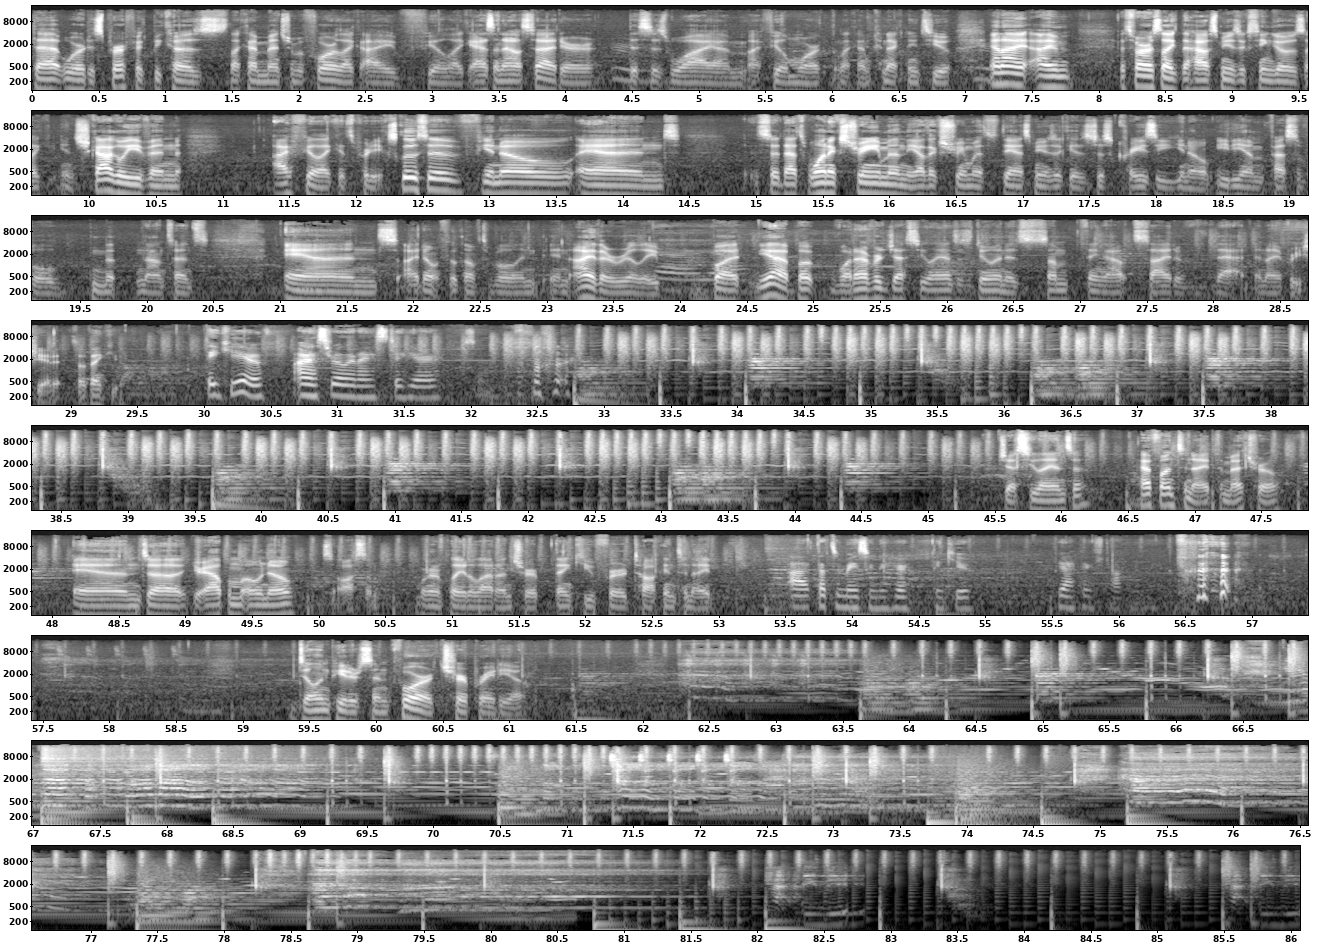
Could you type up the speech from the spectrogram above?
that word is perfect because, like I mentioned before, like I feel like as an outsider, mm. this is why I'm. I feel more like I'm connecting to you. Mm. And I, I'm, as far as like the house music scene goes, like in Chicago even, I feel like it's pretty exclusive, you know, and so that's one extreme, and then the other extreme with dance music is just crazy, you know, EDM festival n- nonsense. And I don't feel comfortable in, in either, really. Yeah, yeah. But yeah, but whatever Jessy Lanza is doing is something outside of that, and I appreciate it. So thank you. Thank you. Oh, it's really nice to hear. So. Jessy Lanza, have fun tonight at the Metro. And uh, your album, Oh No, it's awesome. We're going to play it a lot on Chirp. Thank you for talking tonight. Uh, that's amazing to hear. Thank you. Yeah, thanks for talking to me. Dylan Peterson for Chirp Radio.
